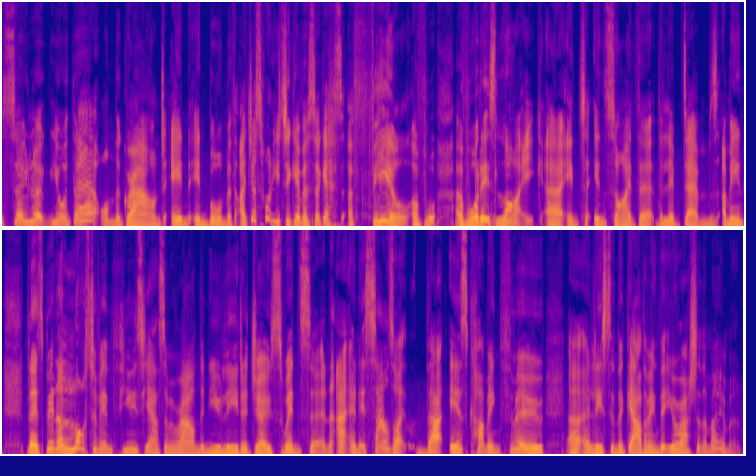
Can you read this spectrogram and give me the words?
so look, you're there on the ground in, in Bournemouth. I just want you to give us, I guess, a feel of of what it's like uh, in, inside the the Lib Dems. I mean, there's been a lot of enthusiasm around the new leader Jo Swinson, and it sounds like that is coming through, uh, at least in the gathering that you're at at the moment.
